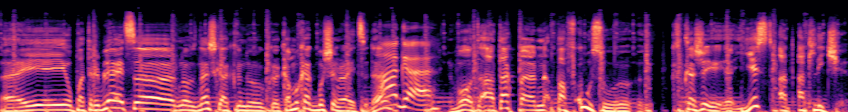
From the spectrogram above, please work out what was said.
э, И употребляется, ну, знаешь, как, ну, кому как больше нравится, да? Ага. Вот, а так по, по вкусу, э, скажи, есть от- отличие?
